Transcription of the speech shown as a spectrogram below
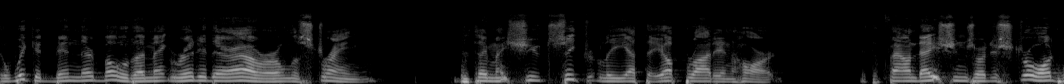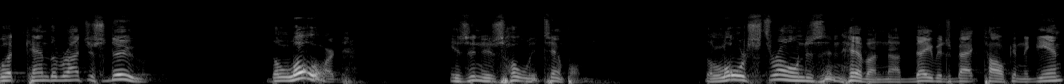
the wicked bend their bow, they make ready their arrow on the string, that they may shoot secretly at the upright in heart. If the foundations are destroyed, what can the righteous do? The Lord is in his holy temple. The Lord's throne is in heaven. Now, David's back talking again.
